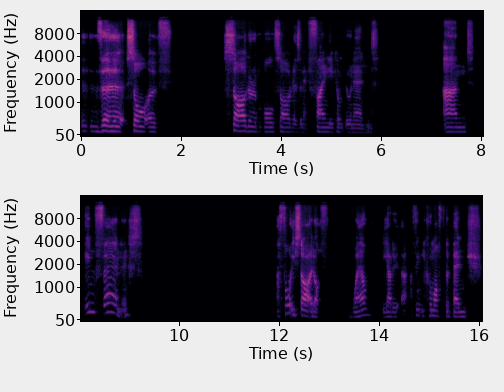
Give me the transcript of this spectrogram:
the sort of saga of all sagas, and it finally come to an end. And in fairness, I thought he started off well. He had, I think, he come off the bench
